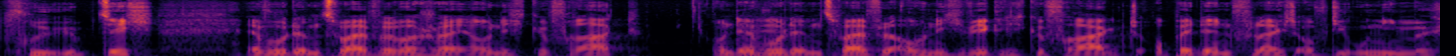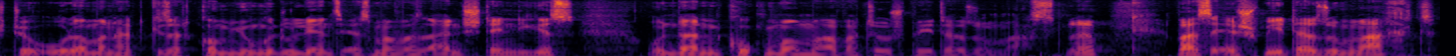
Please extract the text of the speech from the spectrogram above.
früh übt sich. Er wurde im Zweifel wahrscheinlich auch nicht gefragt. Und er nee. wurde im Zweifel auch nicht wirklich gefragt, ob er denn vielleicht auf die Uni möchte. Oder man hat gesagt, komm Junge, du lernst erstmal was Anständiges und dann gucken wir mal, was du später so machst. Ne? Was er später so macht,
